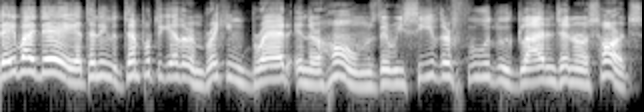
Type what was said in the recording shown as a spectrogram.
day by day, attending the temple together and breaking bread in their homes, they received their food with glad and generous hearts,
